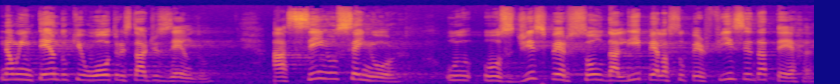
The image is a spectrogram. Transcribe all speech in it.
não entenda o que o outro está dizendo. Assim o Senhor, os dispersou dali pela superfície da terra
